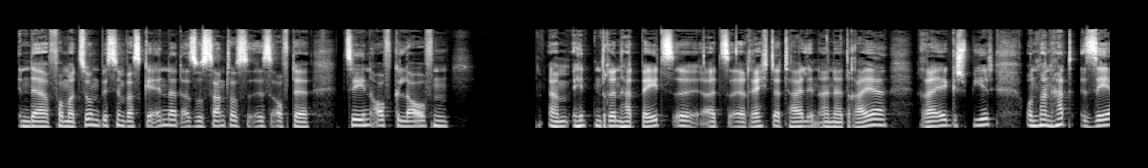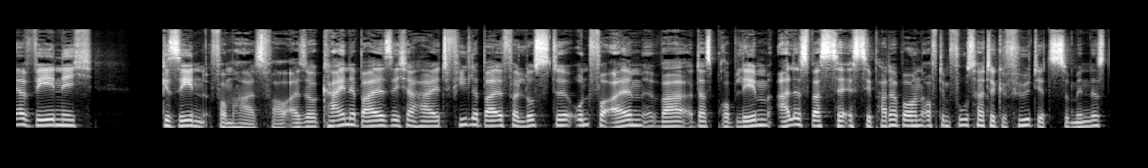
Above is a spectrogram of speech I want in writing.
in der Formation ein bisschen was geändert. Also Santos ist auf der 10 aufgelaufen. Ähm, hinten drin hat Bates äh, als äh, rechter Teil in einer Dreierreihe gespielt und man hat sehr wenig gesehen vom HSV. Also keine Ballsicherheit, viele Ballverluste und vor allem war das Problem, alles, was der SC Paderborn auf dem Fuß hatte, gefühlt jetzt zumindest,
